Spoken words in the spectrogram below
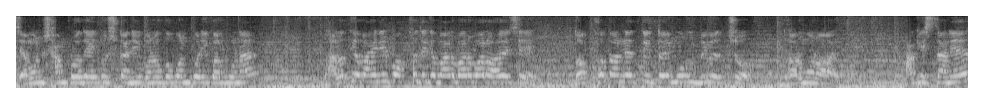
যেমন সাম্প্রদায়িক উস্কানির কোনো গোপন পরিকল্পনা? ভারতীয় বাহিনীর পক্ষ থেকে বারবার বলা হয়েছে দক্ষতার নেতৃত্বই মূল বিবেচ্য ধর্ম নয়। পাকিস্তানের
